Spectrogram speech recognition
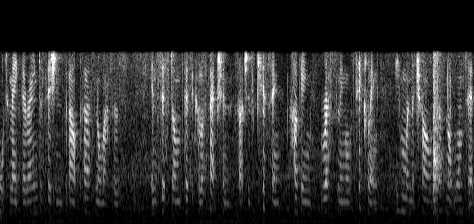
or to make their own decisions about personal matters, insist on physical affection such as kissing, hugging, wrestling or tickling even when the child does not want it,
